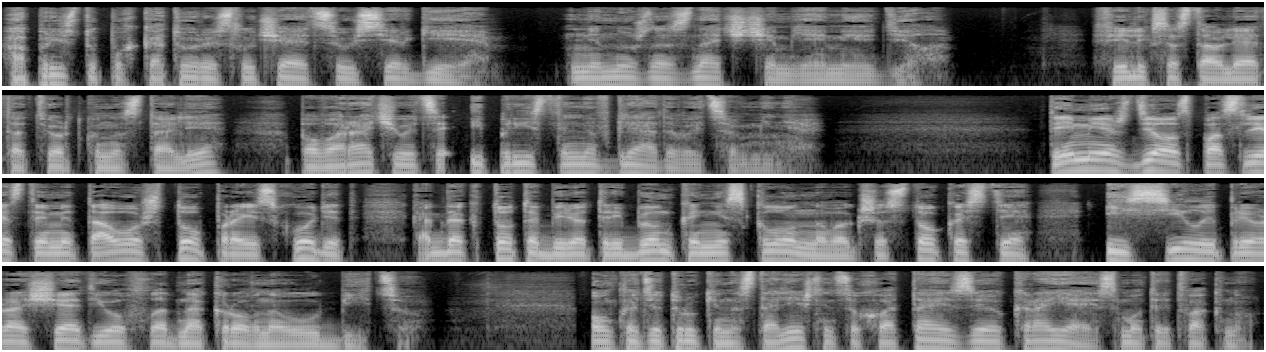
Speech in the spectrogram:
О приступах, которые случаются у Сергея. Мне нужно знать, с чем я имею дело». Феликс оставляет отвертку на столе, поворачивается и пристально вглядывается в меня. Ты имеешь дело с последствиями того, что происходит, когда кто-то берет ребенка, не склонного к жестокости, и силой превращает его в хладнокровного убийцу. Он кладет руки на столешницу, хватаясь за ее края и смотрит в окно.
